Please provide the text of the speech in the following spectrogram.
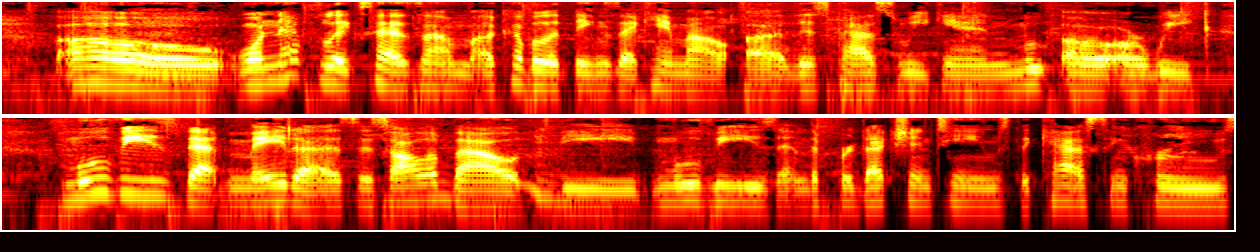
Oh, well, Netflix has um a couple of things that came out uh, this past weekend mo- or, or week. Movies that made us. It's all about the movies and the production teams, the cast and crews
